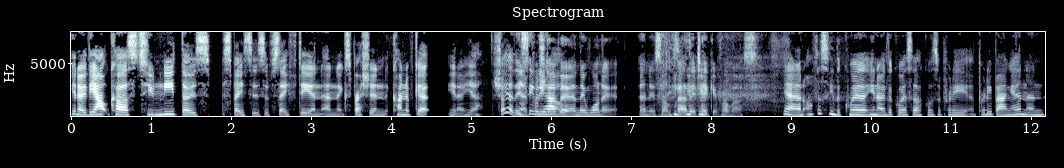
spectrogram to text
you know the outcasts who need those spaces of safety and, and expression kind of get you know yeah shut, yeah, they you know, see we have out. it and they want it, and it's unfair they take it from us. Yeah, and obviously the queer you know the queer circles are pretty pretty banging and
